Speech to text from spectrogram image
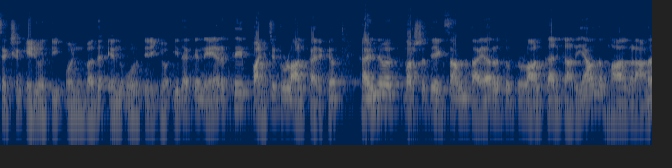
സെക്ഷൻ എഴുപത്തി ഒൻപത് എന്ന് ഓർത്തിരിക്കുക. ഇതൊക്കെ നേരത്തെ പഠിച്ചിട്ടുള്ള ആൾക്കാർക്ക് കഴിഞ്ഞ വർഷത്തെ എക്സാമിന് തയ്യാറെടുത്തിട്ടുള്ള ആൾക്കാർക്ക് അറിയാവുന്ന ഭാഗങ്ങളാണ്.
